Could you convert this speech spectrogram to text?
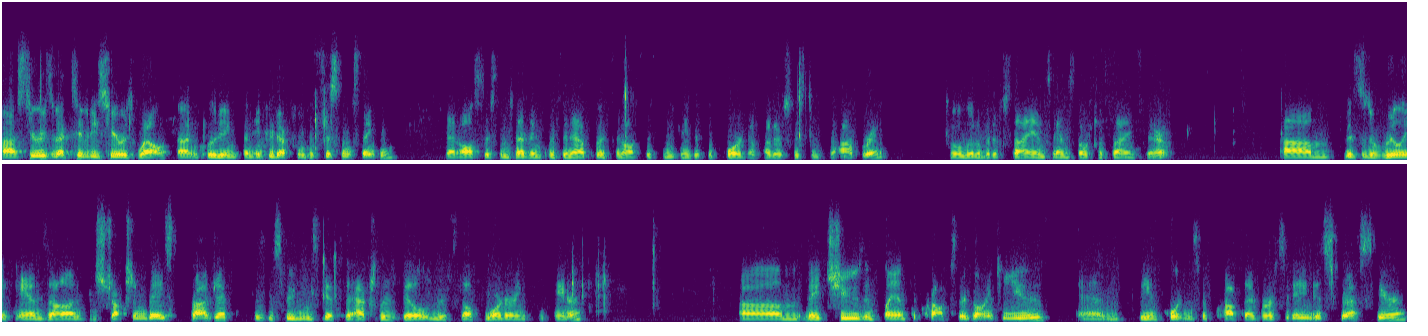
A series of activities here as well, uh, including an introduction to systems thinking, that all systems have inputs and outputs and all systems need the support of other systems to operate. So a little bit of science and social science there. Um, this is a really hands-on construction-based project because the students get to actually build this self-watering container. Um, they choose and plant the crops they're going to use, and the importance of crop diversity is stressed here.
